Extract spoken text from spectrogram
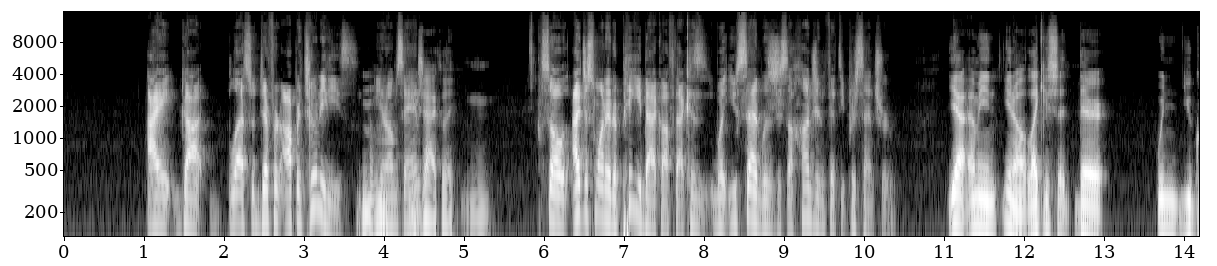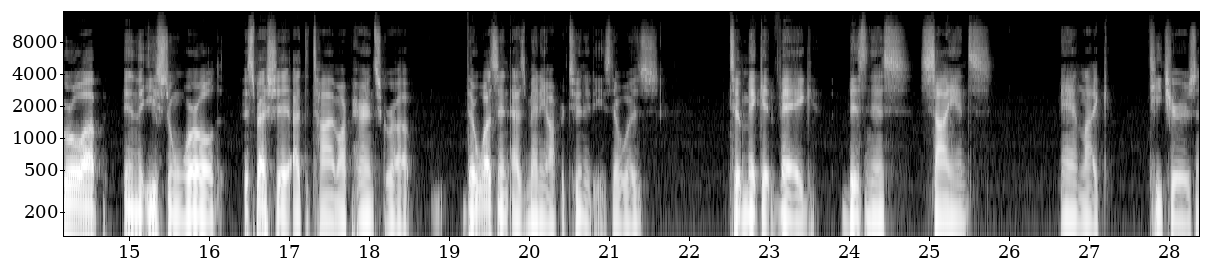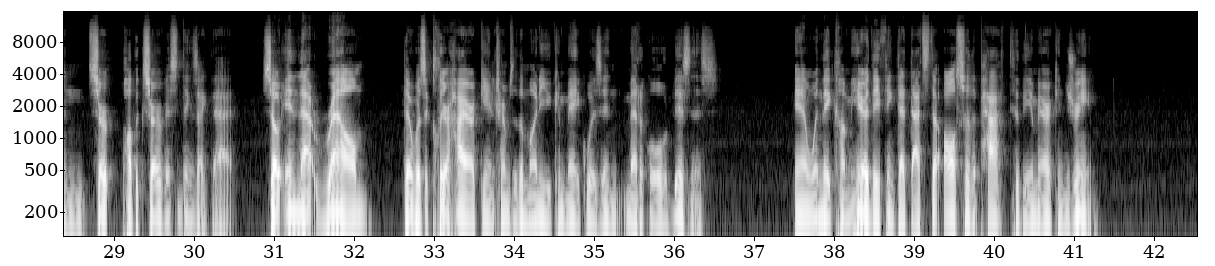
I got blessed with different opportunities. You know what I'm saying? Exactly. So I just wanted to piggyback off that because what you said was just 150% true. Yeah, I mean, you know, like you said, there when you grow up in the Eastern world, especially at the time our parents grew up, there wasn't as many opportunities. There was to make it vague, business, science, and like teachers and ser- public service and things like that. So in that realm, there was a clear hierarchy in terms of the money you can make was in medical or business. And when they come here, they think that that's the, also the path to the American dream.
